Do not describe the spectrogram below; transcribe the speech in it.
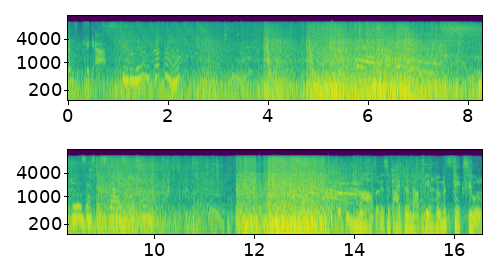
Time to kick ass. Toodaloo, goodbye. It is as the stars foretold. It would be marvelous if I turned out to be a homosexual.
